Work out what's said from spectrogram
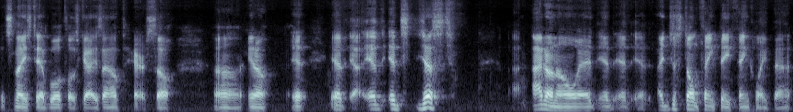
it's nice to have both those guys out there. So, uh, you know, it, it, it it's just I don't know. It, it, it, I just don't think they think like that.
